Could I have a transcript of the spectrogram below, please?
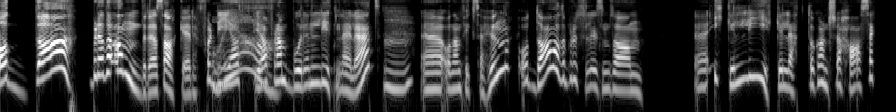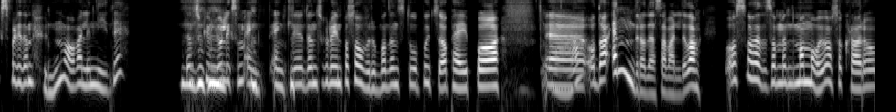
og da ble det andre saker. Fordi Å, at, ja. ja, for de bor i en liten leilighet, Mm. eh, og de fikk seg hund. Og da var det plutselig liksom sånn Ikke like lett å kanskje ha sex, fordi den hunden var veldig needy. Den skulle jo liksom egentlig Den skulle inn på soverommet, og den sto på utsida av peip, og, eh, og da endra det seg veldig, da. Og så er det sånn, men man må jo også klare å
